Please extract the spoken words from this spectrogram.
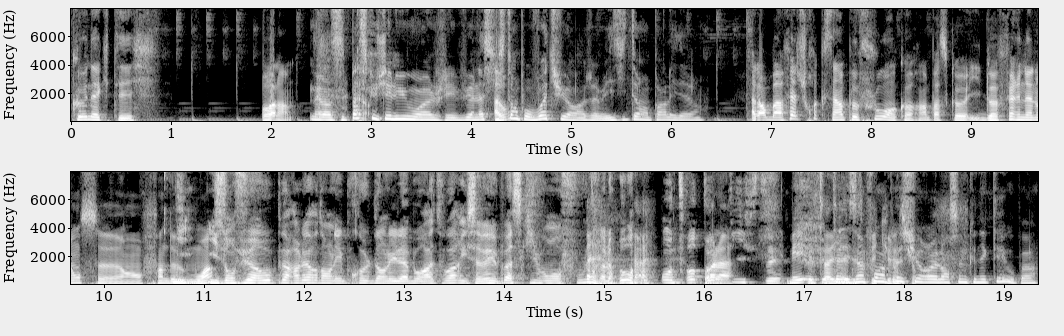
connectée. Voilà. Alors, c'est pas ce que j'ai lu, moi. J'ai vu un assistant Ah bon pour voiture. J'avais hésité à en parler d'ailleurs. Alors bah en fait je crois que c'est un peu flou encore hein, parce qu'ils doivent faire une annonce euh, en fin de Ils, mois. ils ont vu un haut-parleur dans les pro, dans les laboratoires, ils savaient pas ce qu'ils vont en foutre, alors on, on tente Voilà. c'est. Mais t'as des des infos un peu sur euh, l'enceinte connectée ou pas?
